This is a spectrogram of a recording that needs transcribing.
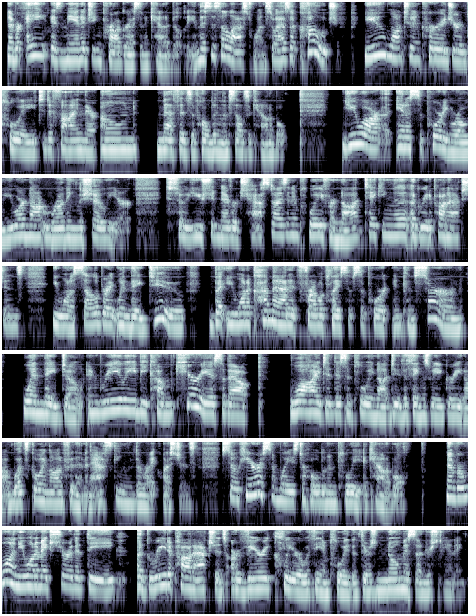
Number eight is managing progress and accountability. And this is the last one. So, as a coach, you want to encourage your employee to define their own methods of holding themselves accountable you are in a supporting role. You are not running the show here. So you should never chastise an employee for not taking the agreed upon actions. You want to celebrate when they do, but you want to come at it from a place of support and concern when they don't and really become curious about why did this employee not do the things we agreed on? What's going on for them and asking the right questions. So here are some ways to hold an employee accountable. Number one, you want to make sure that the agreed upon actions are very clear with the employee, that there's no misunderstanding.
